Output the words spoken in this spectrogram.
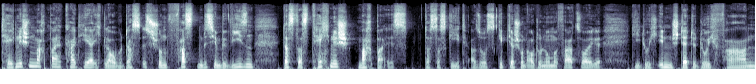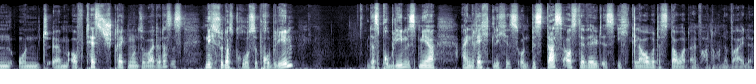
technischen Machbarkeit her. Ich glaube, das ist schon fast ein bisschen bewiesen, dass das technisch machbar ist dass das geht. Also es gibt ja schon autonome Fahrzeuge, die durch Innenstädte durchfahren und ähm, auf Teststrecken und so weiter. Das ist nicht so das große Problem. Das Problem ist mehr ein rechtliches. Und bis das aus der Welt ist, ich glaube, das dauert einfach noch eine Weile.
